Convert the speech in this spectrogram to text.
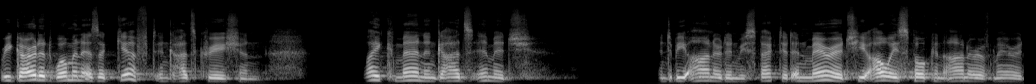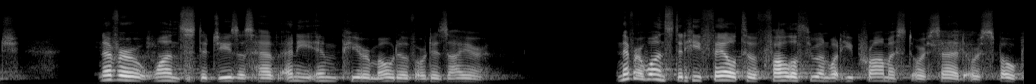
regarded woman as a gift in God's creation, like men in God's image and to be honored and respected. In marriage, he always spoke in honor of marriage. Never once did Jesus have any impure motive or desire. Never once did he fail to follow through on what he promised or said or spoke.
